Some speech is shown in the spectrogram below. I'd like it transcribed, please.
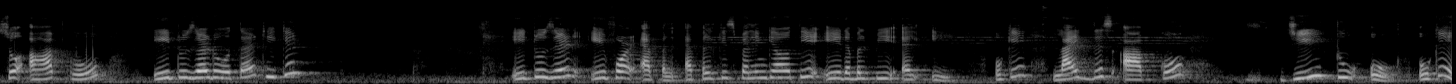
so आपको ए टू जेड होता है, ठीक है? A to Z A for apple apple की स्पेलिंग क्या होती है? A double P L E okay like this आपको जी टू ओ ओके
